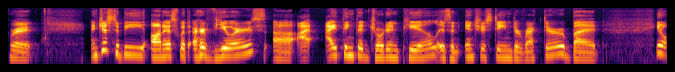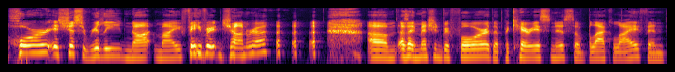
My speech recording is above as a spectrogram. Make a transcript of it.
Right. And just to be honest with our viewers, uh, I, I think that Jordan Peele is an interesting director, but you know, horror is just really not my favorite genre. um, as I mentioned before, the precariousness of black life, and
